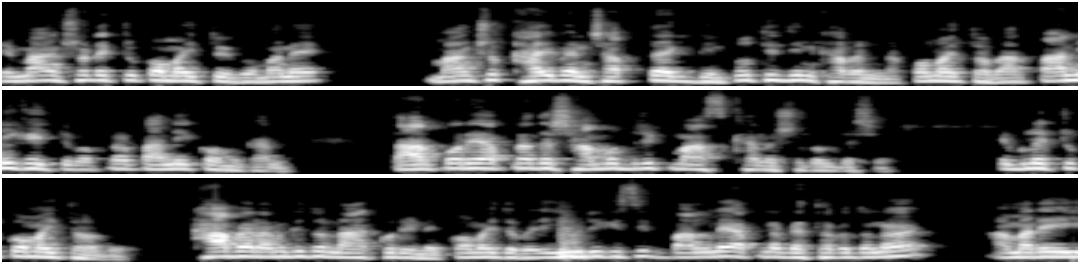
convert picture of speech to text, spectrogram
এই মাংসটা একটু কমাইতে হইব। মানে মাংস খাইবেন সপ্তাহে একদিন প্রতিদিন খাবেন না কমাইতে হবে। আর পানি খাইতে হবে আপনার পানি কম খান। তারপরে আপনাদের সামুদ্রিক মাছ খান সকল দেশে। এগুলো একটু কমাইতে হবে। খাবেন আমি কিন্তু না করি না কমাইতে হবে। ইউরিক অ্যাসিড বাড়লে আপনার ব্যথা বেদনা হয়। আমার এই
